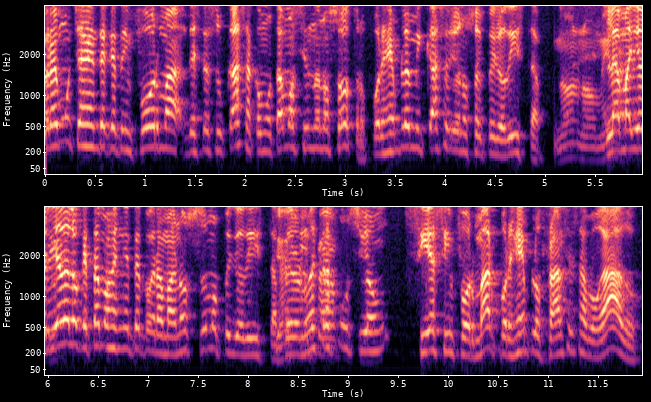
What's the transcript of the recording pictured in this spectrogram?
pero hay mucha gente que te informa desde su casa, como estamos haciendo nosotros. Por ejemplo, en mi caso, yo no soy periodista. No, no, La mayoría de los que estamos en este programa no somos periodistas, pero nuestra función sí es informar. Por ejemplo, Francis es abogado.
